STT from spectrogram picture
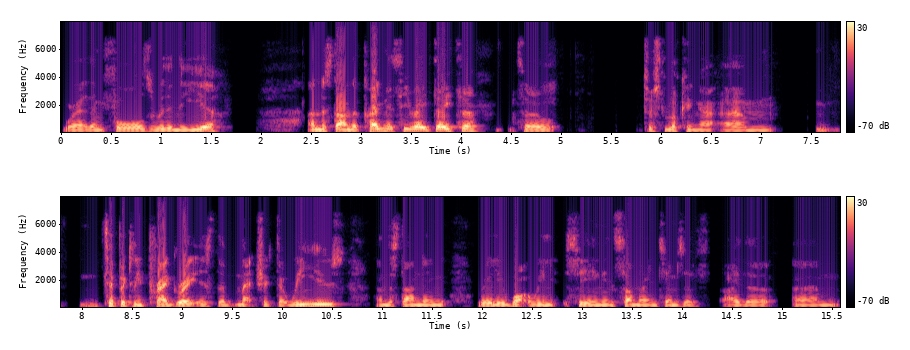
where then falls within the year. Understand the pregnancy rate data. So just looking at um, typically preg rate is the metric that we use. Understanding really what are we seeing in summer in terms of either um,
